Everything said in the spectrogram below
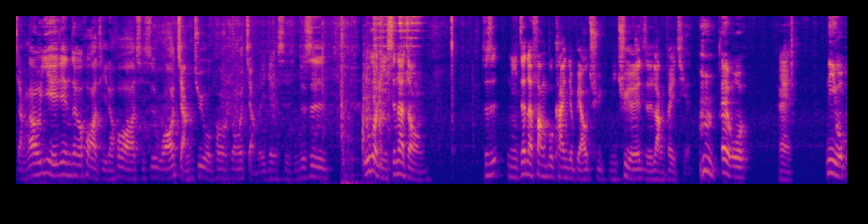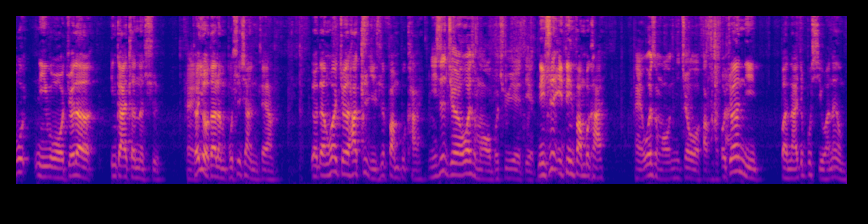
讲到夜店这个话题的话，其实我要讲句我朋友跟我讲的一件事情，就是如果你是那种，就是你真的放不开，你就不要去，你去了也只是浪费钱。哎、我哎、你我不你，我觉得应该真的是，哎可有的人不是像你这样，有的人会觉得他自己是放不开，你是觉得为什么我不去夜店？你是一定放不开。哎、为什么你觉得我放不开？我觉得你本来就不喜欢那种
